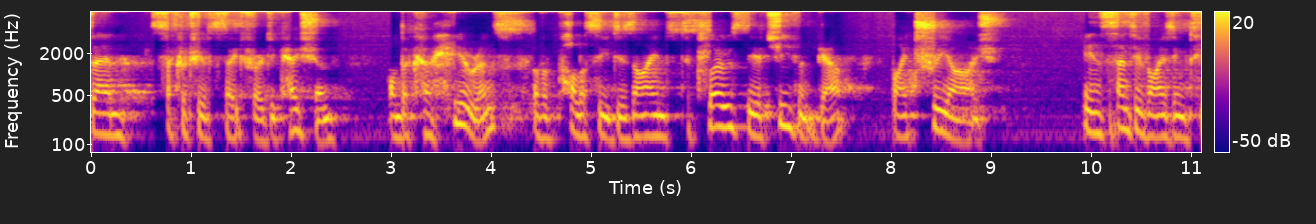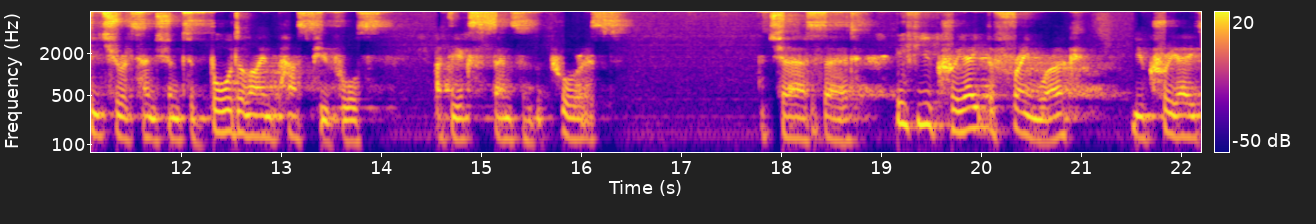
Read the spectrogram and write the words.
then Secretary of State for Education on the coherence of a policy designed to close the achievement gap by triage, incentivizing teacher attention to borderline pass pupils at the expense of the poorest. The chair said, if you create the framework, you create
